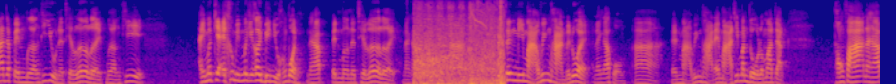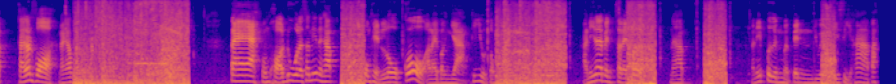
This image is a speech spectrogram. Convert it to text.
น่าจะเป็นเมืองที่อยู่ใน trailer เลย เมืองที่ อ้เมื่อกี้ไอ้เครื่องบินเมื่อกี้ก็บินอยู่ข้างบนนะครับเป็นเมืองใน trailer เลยนะครับซึ่งมีหมาวิ่งผ่านไปด้วยนะครับผมอ่าเป็นหมาวิ่งผ่านไอ้หมาที่มันโดดลงมาจากท้องฟ้านะครับ Titanfall นะครับแต่ผมขอดูอะไรสักนิดนะครับเมื่อกี้ผมเห็นโลโก้อะไรบางอย่างที่อยู่ตรงไหนอันนี้น่าจะเป็น sniper นะครับ อันนี้ปืนเหมือนเป็น UMP 45ปะ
